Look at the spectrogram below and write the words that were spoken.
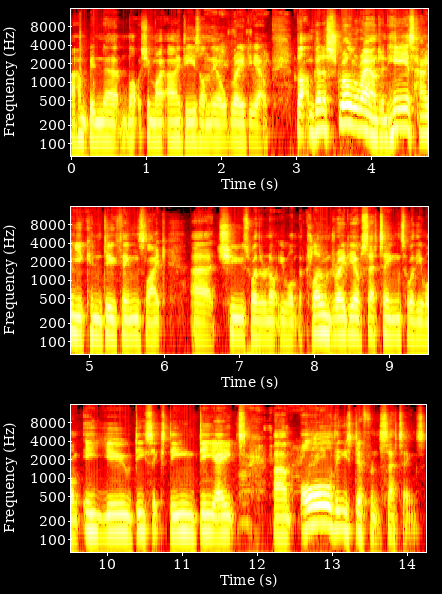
I haven't been uh, watching my IDs on the old radio. But I'm going to scroll around, and here's how you can do things like uh, choose whether or not you want the cloned radio settings, whether you want EU, D16, D8, um, all these different settings.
